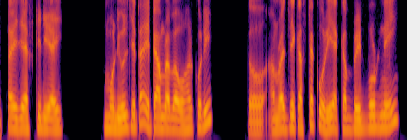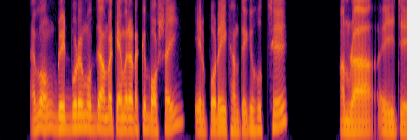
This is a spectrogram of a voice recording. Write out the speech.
একটা এই যে এফটিডিআই মডিউল যেটা এটা আমরা ব্যবহার করি। তো আমরা যে কাজটা করি একটা ব্রেডবোর্ড নেই এবং ব্রেডবোর্ডের মধ্যে আমরা ক্যামেরাটাকে বসাই। এরপরে এখান থেকে হচ্ছে আমরা এই যে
